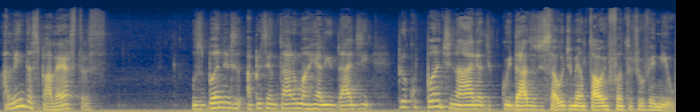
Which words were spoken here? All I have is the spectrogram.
Além das palestras, Os banners apresentaram uma realidade preocupante na área de cuidados de saúde mental infanto-juvenil,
